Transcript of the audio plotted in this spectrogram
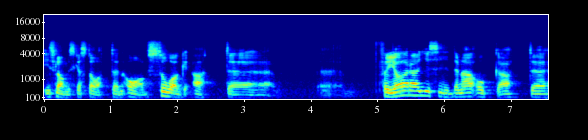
Islamiska staten avsåg att eh, eh förgöra jesiderna och att eh,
